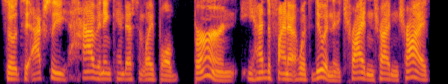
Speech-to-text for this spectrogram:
So to actually have an incandescent light bulb burn, he had to find out what to do. And they tried and tried and tried.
